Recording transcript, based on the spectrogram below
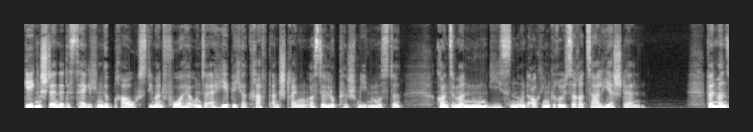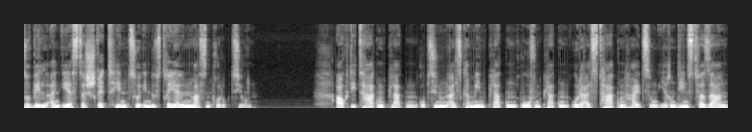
Gegenstände des täglichen Gebrauchs, die man vorher unter erheblicher Kraftanstrengung aus der Luppe schmieden musste, konnte man nun gießen und auch in größerer Zahl herstellen. Wenn man so will, ein erster Schritt hin zur industriellen Massenproduktion. Auch die Takenplatten, ob sie nun als Kaminplatten, Ofenplatten oder als Takenheizung ihren Dienst versahen,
